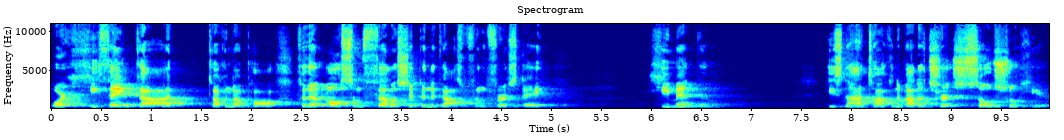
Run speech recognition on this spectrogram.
or he thanked God, talking about Paul, for their awesome fellowship in the gospel from the first day. He met them. He's not talking about a church social here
